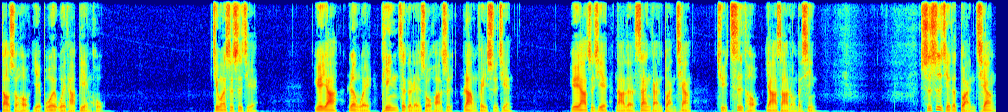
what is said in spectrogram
到时候也不会为他辩护。”经文十四节，约押认为听这个人说话是浪费时间，约押直接拿了三杆短枪去刺透押沙龙的心。十四节的短枪，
